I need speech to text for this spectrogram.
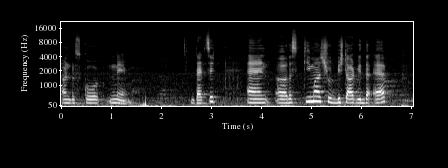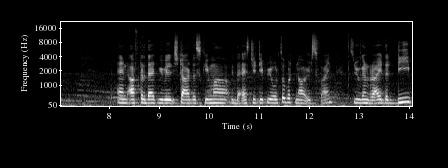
underscore name. That's it. And uh, the schema should be start with the app. And after that we will start the schema with the http also but now it's fine. So you can write the deep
